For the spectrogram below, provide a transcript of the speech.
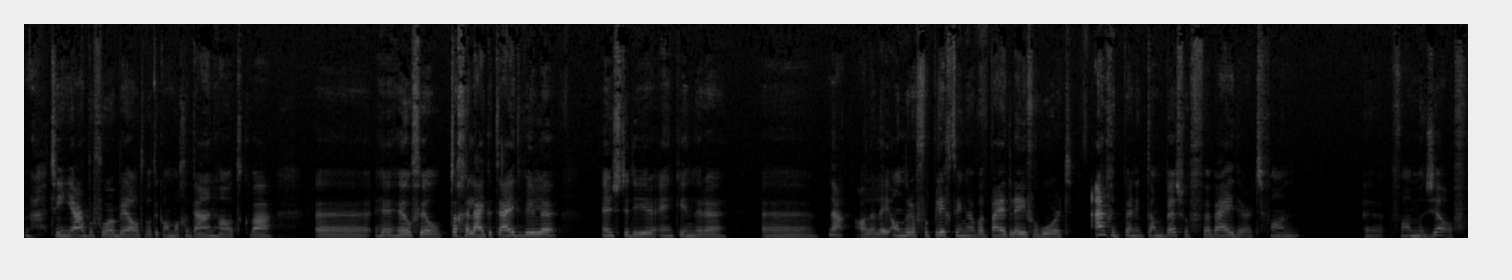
nou, tien jaar bijvoorbeeld, wat ik allemaal gedaan had qua uh, heel veel tegelijkertijd willen en studeren en kinderen uh, nou, allerlei andere verplichtingen wat bij het leven hoort. Eigenlijk ben ik dan best wel verwijderd van, uh, van mezelf.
